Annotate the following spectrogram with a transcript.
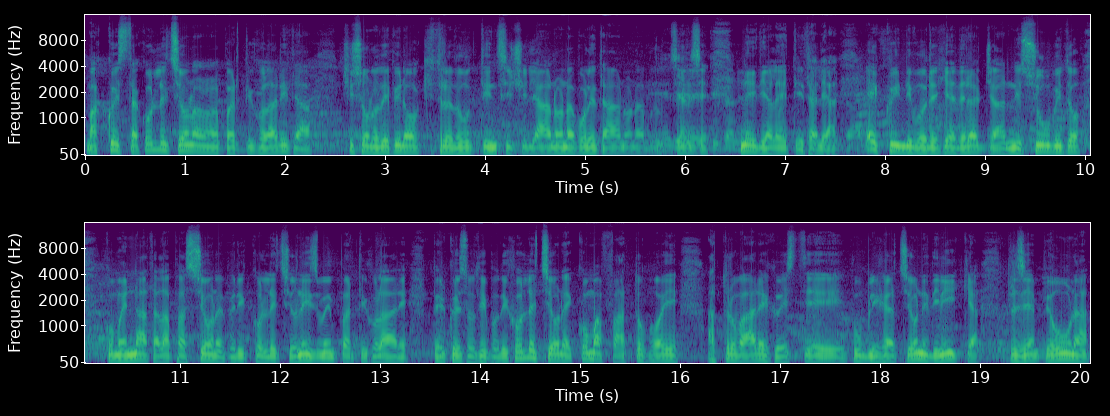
ma questa collezione ha una particolarità. Ci sono dei Pinocchi tradotti in siciliano, napoletano, abruzzese, nei dialetti italiani. E quindi vorrei chiedere a Gianni subito come è nata la passione per il collezionismo, in particolare per questo tipo di collezione, e come ha fatto poi a trovare queste pubblicità pubblicazioni di nicchia, per esempio una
